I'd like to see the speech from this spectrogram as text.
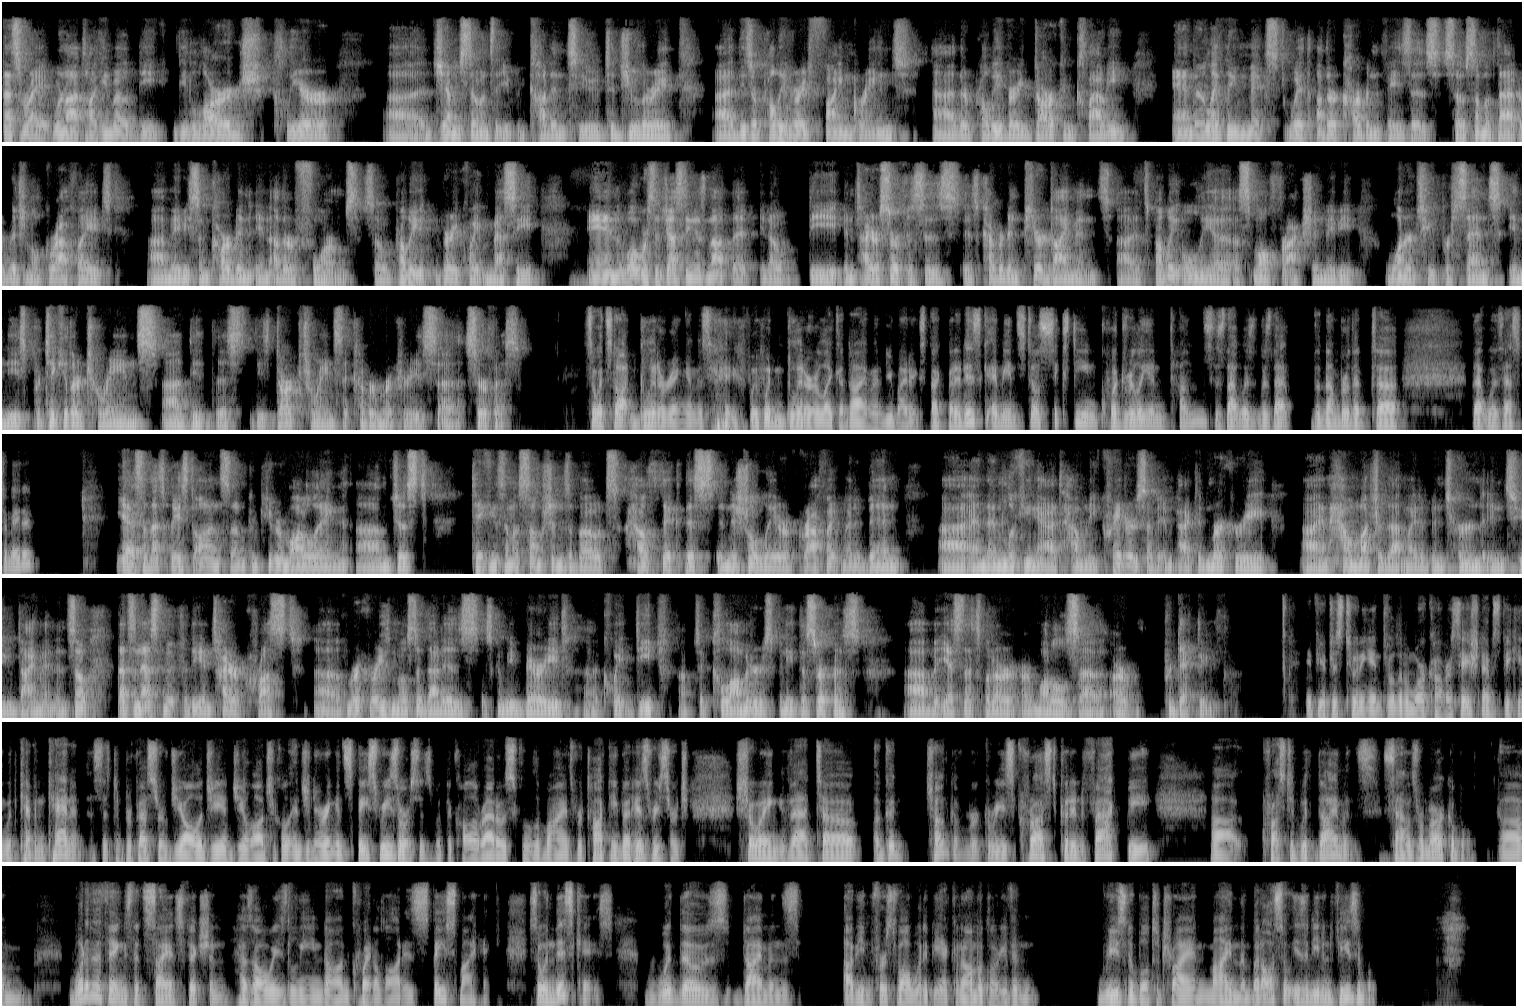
That's right. We're not talking about the the large, clear uh, gemstones that you could cut into to jewelry. Uh, these are probably very fine grained. Uh, they're probably very dark and cloudy, and they're likely mixed with other carbon phases. So some of that original graphite, uh, maybe some carbon in other forms. So probably very quite messy. And what we're suggesting is not that you know the entire surface is is covered in pure diamonds. Uh, it's probably only a, a, small fraction, maybe one or two percent, in these particular terrains, uh, the, this, these dark terrains that cover Mercury's uh, surface. So it's not glittering in this. It wouldn't glitter like a diamond you might expect, but it is. I mean, still 16 quadrillion tons. Is that was was that the number that uh, that was estimated? Yeah, so that's based on some computer modeling. Um, just taking some assumptions about how thick this initial layer of graphite might have been, uh, and then looking at how many craters have impacted Mercury uh, and how much of that might have been turned into diamond. And so that's an estimate for the entire crust uh, of Mercury. Most of that is, is going to be buried uh, quite deep, up to kilometers beneath the surface. Uh, but yes, that's what our, our models uh, are predicting. If you're just tuning in to a little more conversation, I'm speaking with Kevin Cannon, Assistant Professor of Geology and Geological Engineering and Space Resources with the Colorado School of Mines. We're talking about his research showing that uh, a good chunk of Mercury's crust could, in fact, be uh, crusted with diamonds. Sounds remarkable. Um, one of the things that science fiction has always leaned on quite a lot is space mining. So, in this case, would those diamonds I mean, first of all, would it be economical or even reasonable to try and mine them, but also is it even feasible?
